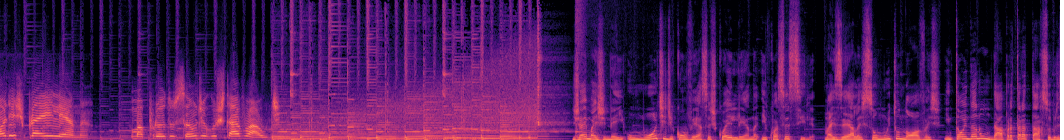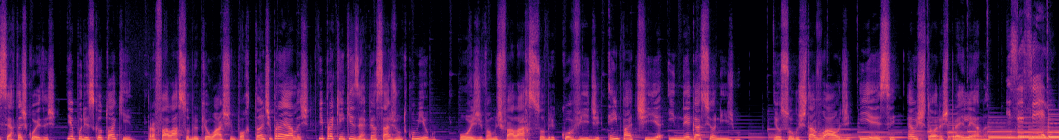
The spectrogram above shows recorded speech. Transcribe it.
Histórias para Helena, uma produção de Gustavo Aldi. Já imaginei um monte de conversas com a Helena e com a Cecília, mas elas são muito novas, então ainda não dá para tratar sobre certas coisas. E é por isso que eu tô aqui, para falar sobre o que eu acho importante para elas e para quem quiser pensar junto comigo. Hoje vamos falar sobre Covid, empatia e negacionismo. Eu sou Gustavo Aldi e esse é o Histórias para Helena. E Cecília?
